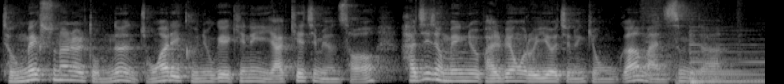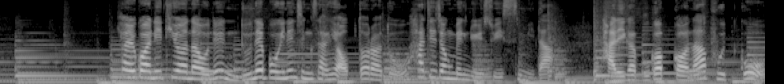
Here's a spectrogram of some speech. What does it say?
정맥 순환을 돕는 종아리 근육의 기능이 약해지면서 하지정맥류 발병으로 이어지는 경우가 많습니다. 혈관이 튀어나오는 눈에 보이는 증상이 없더라도 하지정맥류일 수 있습니다. 다리가 무겁거나 붓고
